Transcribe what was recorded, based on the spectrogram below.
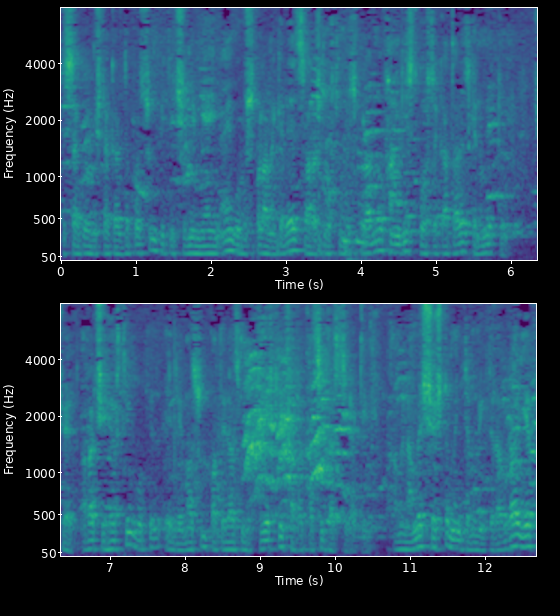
Իսագոյի մշտական դպրոցում պիտի չլինի միայն այն, որ ուսպլանը գրեց, առաջնորդում ուսպլանով հանգիստ գործը կատարեց գնում է տուն։ Չէ, առաջի հերթին որպես ել եմ ասում պատերազմի երկրի քաղաքացի դաստիարակին ամենամեծ շեշտը մենք դնում ենք դրա վրա եւ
